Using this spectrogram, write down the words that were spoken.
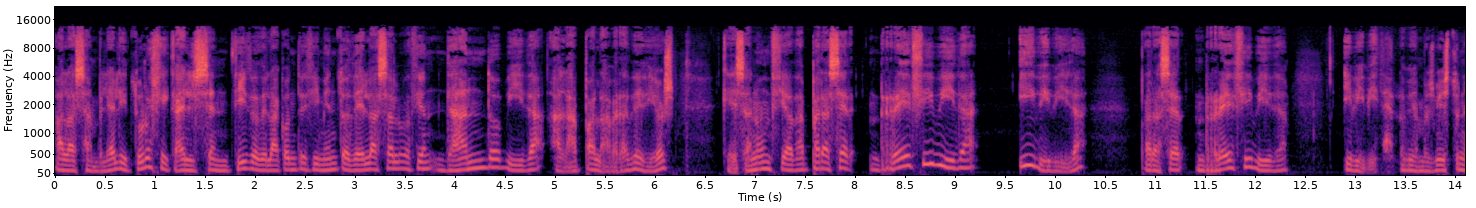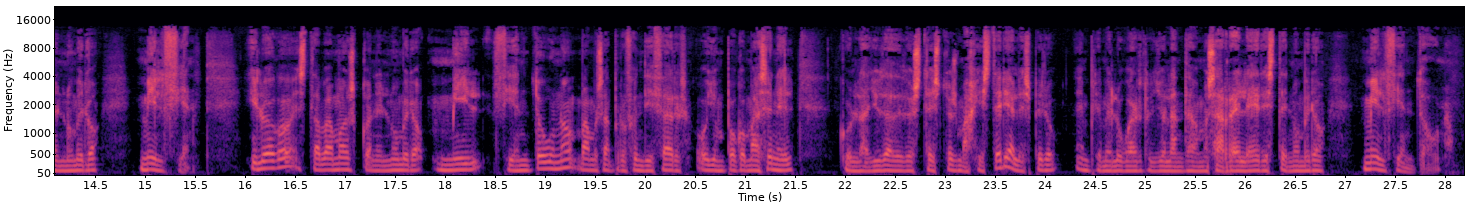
a la asamblea litúrgica el sentido del acontecimiento de la salvación, dando vida a la palabra de Dios, que es anunciada para ser recibida y vivida, para ser recibida y vivida. Lo habíamos visto en el número 1100. Y luego estábamos con el número 1101, vamos a profundizar hoy un poco más en él, con la ayuda de dos textos magisteriales, pero en primer lugar, Yolanda, vamos a releer este número 1101.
